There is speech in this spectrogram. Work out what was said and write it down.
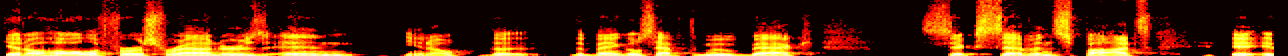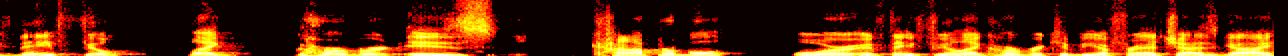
get a haul of first rounders, and you know the the Bengals have to move back six, seven spots. If they feel like Herbert is comparable, or if they feel like Herbert can be a franchise guy,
